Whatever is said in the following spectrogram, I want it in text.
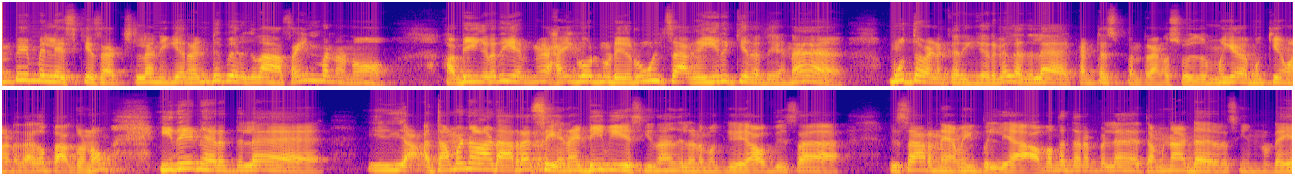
எம்பிஎம்எல்ஏஸ் கேஸ் ஆக்சுவலாக நீங்கள் ரெண்டு பேருக்கு தான் அசைன் பண்ணணும் அப்படிங்கிறது ஏற்கனவே ஹைகோர்ட்டினுடைய ரூல்ஸாக இருக்கிறது என மூத்த வழக்கறிஞர்கள் அதில் கண்டெஸ்ட் பண்ணுறாங்க ஸோ இது மிக முக்கியமானதாக பார்க்கணும். இதே நேரத்தில் தமிழ்நாடு அரசு ஏன்னா டிவிஎஸ்சி தான் இதில் நமக்கு ஆப்வியஸாக விசாரணை அமைப்பு இல்லையா? அவங்க தரப்பில் தமிழ்நாடு அரசினுடைய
